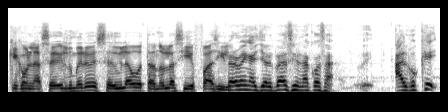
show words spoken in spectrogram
que con la el número de cédula votándolo así de fácil. Pero venga, yo les voy a decir una cosa. Eh, Algo que,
